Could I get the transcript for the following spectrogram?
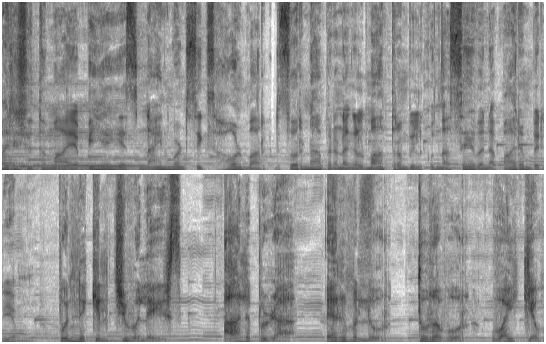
പരിശുദ്ധമായ B I S nine one six hallmark സ്വർണാഭരണങ്ങൾ മാത്രം വിൽക്കുന്ന സേവന പാരമ്പര്യം. പുന്നക്കിൽ ജുവലേഴ്സ് ആലപ്പുഴ എരുമല്ലൂർ തുറവൂർ വൈക്കം.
